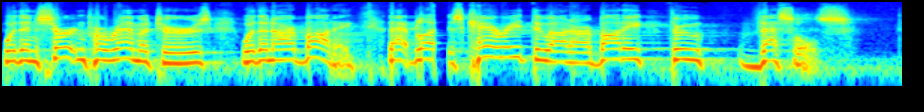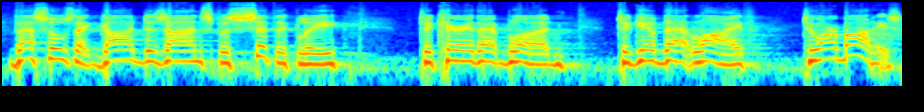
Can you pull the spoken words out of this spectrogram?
within certain parameters within our body. That blood is carried throughout our body through vessels. Vessels that God designed specifically to carry that blood, to give that life to our bodies.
